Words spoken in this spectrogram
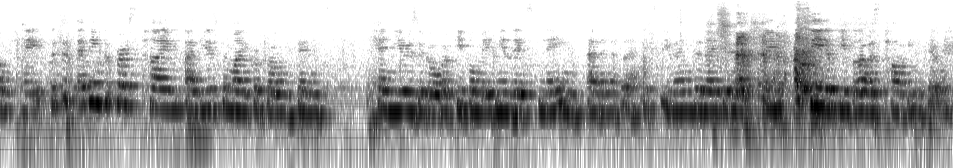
Okay, this is, I think, the first time I've used the microphone since 10 years ago where people made me list names at an athletics event and I didn't actually see the people I was talking to.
